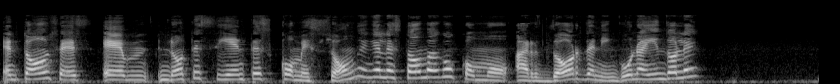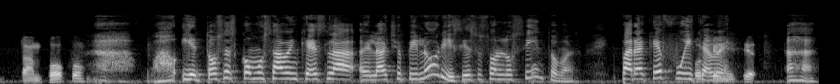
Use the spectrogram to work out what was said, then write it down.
Entonces, em, ¿no te sientes comezón en el estómago como ardor de ninguna índole? Tampoco. Wow. Y entonces, ¿cómo saben que es la, el H. pylori si esos son los síntomas? ¿Para qué fuiste a ver? Ajá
